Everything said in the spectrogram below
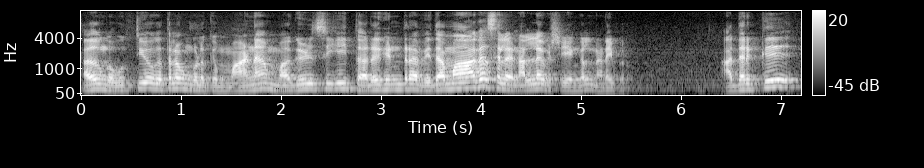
அது உங்கள் உத்தியோகத்தில் உங்களுக்கு மன மகிழ்ச்சியை தருகின்ற விதமாக சில நல்ல விஷயங்கள் நடைபெறும். அதற்கு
